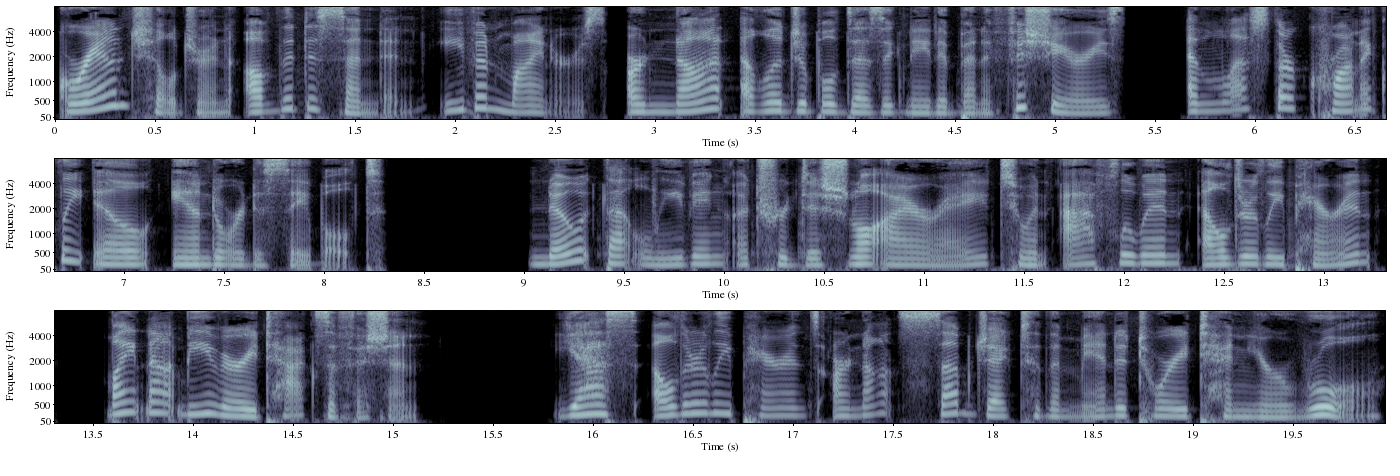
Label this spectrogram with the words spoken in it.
Grandchildren of the descendant, even minors, are not eligible designated beneficiaries unless they're chronically ill and or disabled. Note that leaving a traditional IRA to an affluent elderly parent might not be very tax efficient. Yes, elderly parents are not subject to the mandatory 10 year rule,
